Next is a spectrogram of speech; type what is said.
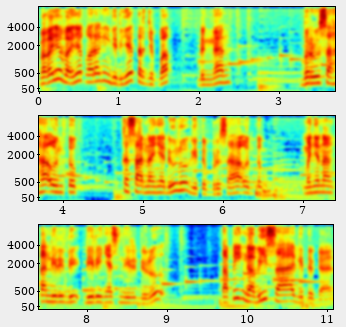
Makanya banyak orang yang jadinya terjebak dengan berusaha untuk ke sananya dulu gitu berusaha untuk menyenangkan diri di- dirinya sendiri dulu tapi nggak bisa gitu kan.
